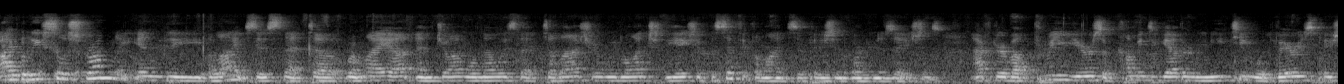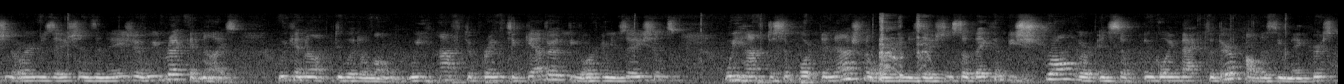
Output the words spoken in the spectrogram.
I believe so strongly in the alliances that uh, Ramaya and John will know is that uh, last year we launched the Asia Pacific Alliance of Patient Organizations. After about three years of coming together, meeting with various patient organizations in Asia, we recognize we cannot do it alone. We have to bring together the organizations. We have to support the national organizations so they can be stronger in, in going back to their policymakers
